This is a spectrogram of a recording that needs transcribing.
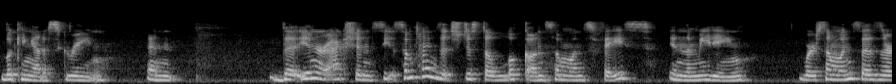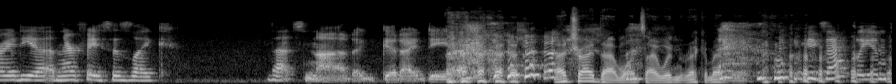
looking at a screen. And the interaction see sometimes it's just a look on someone's face in the meeting where someone says their idea and their face is like that's not a good idea. I tried that once. I wouldn't recommend it. Exactly. And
